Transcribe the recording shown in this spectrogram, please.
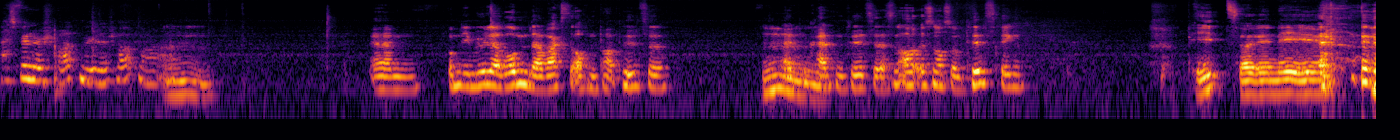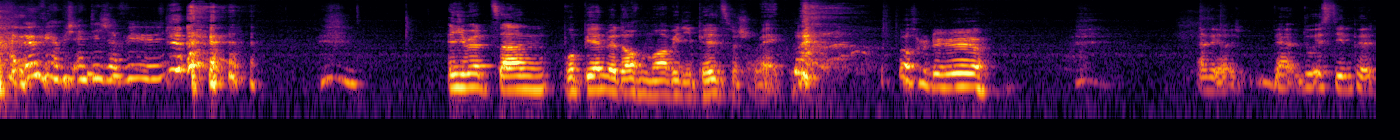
Was für eine Schrottmühle, schaut mal. Mm. Ähm, um die Mühle herum, da wachsen auch ein paar Pilze, halt Mm. bekannten Pilze. Das sind auch, ist noch so ein Pilzring. Pizza René. Irgendwie habe ich ein Déjà-vu. Ich würde sagen, probieren wir doch mal, wie die Pilze schmecken. Ach nee. Also ja, ich- wer, du isst den Pilz,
